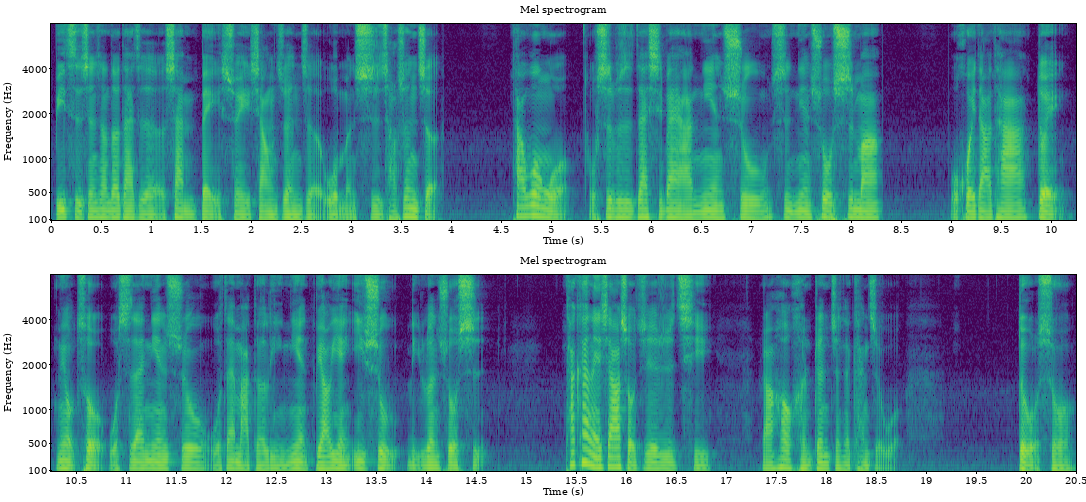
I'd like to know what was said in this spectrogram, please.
彼此身上都带着扇贝，所以象征着我们是朝圣者。他问我，我是不是在西班牙念书？是念硕士吗？我回答他，对，没有错，我是在念书。我在马德里念表演艺术理论硕士。他看了一下手机的日期，然后很认真的看着我，对我说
